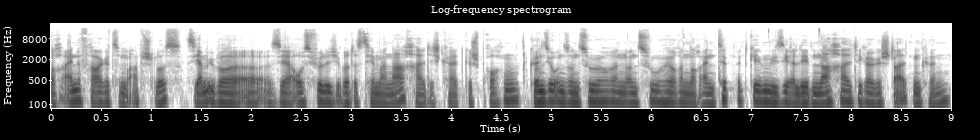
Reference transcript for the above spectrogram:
Noch eine Frage zum Abschluss. Sie haben über, äh, sehr ausführlich über das Thema Nachhaltigkeit gesprochen. Können Sie unseren Zuhörerinnen und Zuhörern noch einen Tipp mitgeben, wie Sie Ihr Leben nachhaltiger gestalten können?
